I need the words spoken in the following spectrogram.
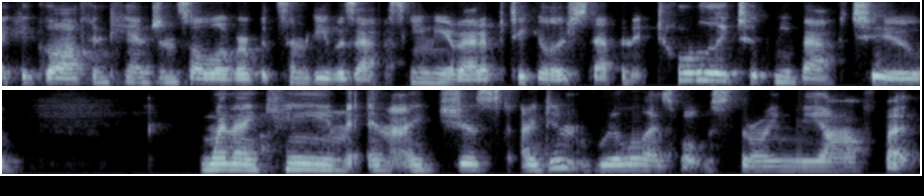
I could go off in tangents all over, but somebody was asking me about a particular step and it totally took me back to when I came and I just I didn't realize what was throwing me off, but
